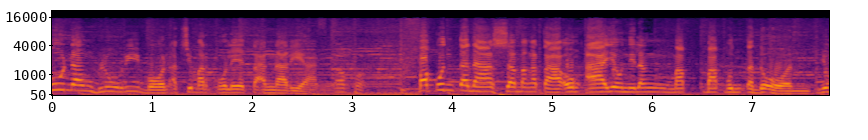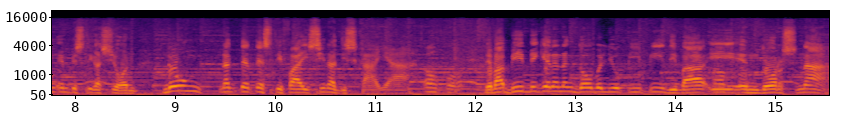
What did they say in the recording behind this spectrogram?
unang Blue Ribbon at si Marcoleta ang nariyan. Opo. Papunta na sa mga taong ayaw nilang map- mapunta doon yung investigasyon nung nagte-testify sina Diskaya. Opo. 'Di ba? Bibigyan na ng WPP, 'di ba? I-endorse na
